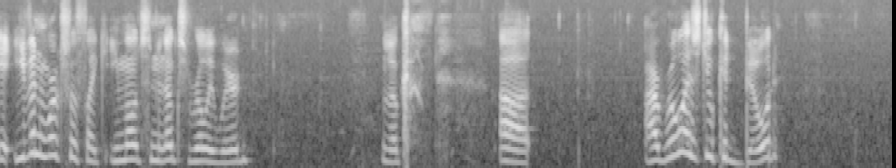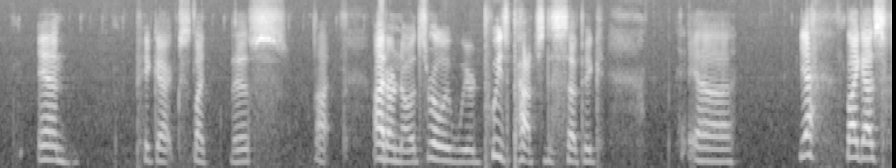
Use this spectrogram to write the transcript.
it even works with like emotes, and it looks really weird. Look, uh, I realized you could build and pickaxe like this. I, I don't know, it's really weird. Please patch this epic. Uh, yeah, bye guys.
